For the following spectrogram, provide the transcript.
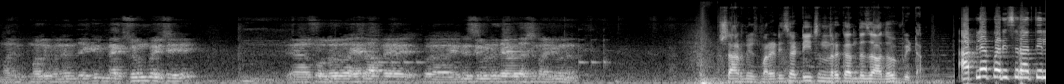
माझी तुम्हाला विनंती आहे की मॅक्सिमम पैसे हे सोलर ह्याला आपल्या एनएससीमध्ये द्यावेत अशी माझी विनंती स्टार न्यूज मराठीसाठी चंद्रकांत जाधव विटा. आपल्या परिसरातील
